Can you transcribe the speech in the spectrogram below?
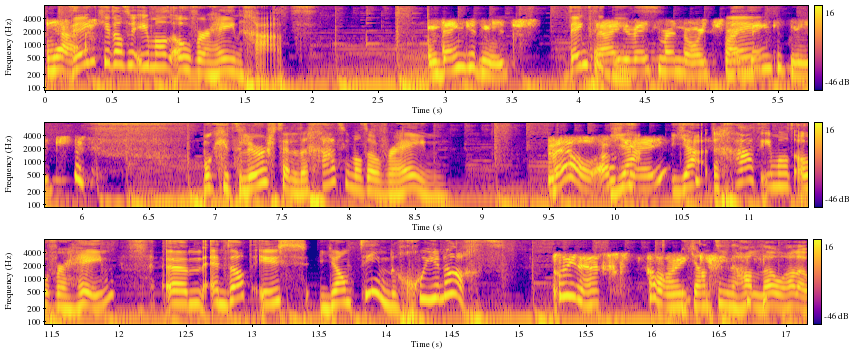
Ja. Denk je dat er iemand overheen gaat? Ik denk het niet. Denk het ja, niet? je weet maar nooit, maar Nee? ik denk het niet. Moet je teleurstellen, er gaat iemand overheen. Wel, oké. Ja, ja, er gaat iemand overheen. Ehm, en dat is Jantien. Goeienacht. Goeiedag. Hoi. Jantien, hallo, hallo.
